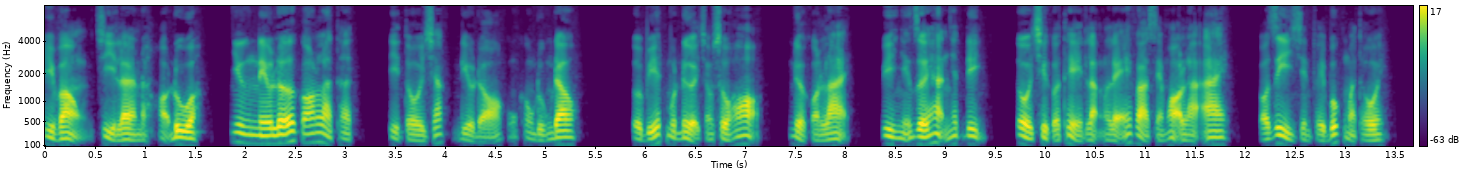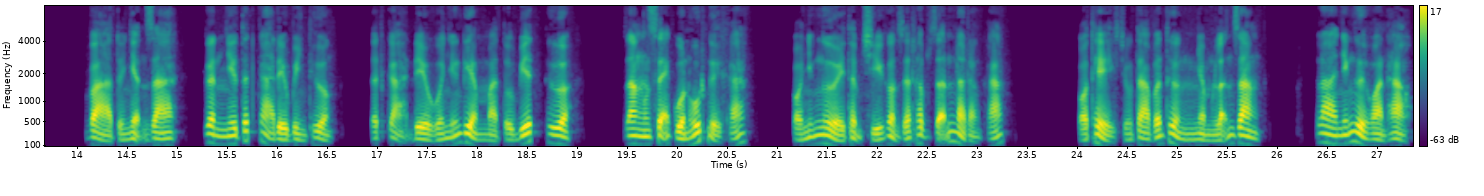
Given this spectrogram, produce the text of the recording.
Hy vọng chỉ là họ đùa, nhưng nếu lỡ có là thật thì tôi chắc điều đó cũng không đúng đâu. Tôi biết một nửa trong số họ, nửa còn lại, vì những giới hạn nhất định, tôi chỉ có thể lặng lẽ và xem họ là ai, có gì trên Facebook mà thôi. Và tôi nhận ra gần như tất cả đều bình thường, tất cả đều có những điểm mà tôi biết thưa rằng sẽ cuốn hút người khác. Có những người thậm chí còn rất hấp dẫn là đằng khác. Có thể chúng ta vẫn thường nhầm lẫn rằng là những người hoàn hảo,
